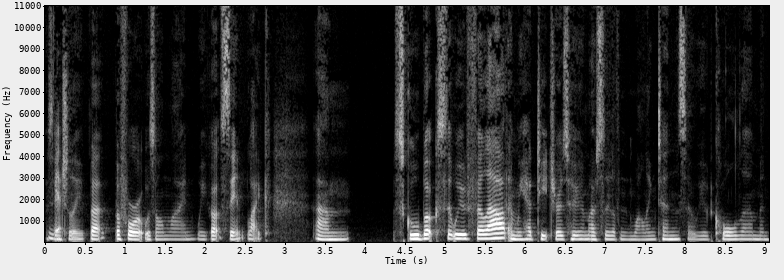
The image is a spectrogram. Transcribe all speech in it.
essentially. But before it was online, we got sent like um, school books that we would fill out, and we had teachers who mostly lived in Wellington, so we would call them, and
